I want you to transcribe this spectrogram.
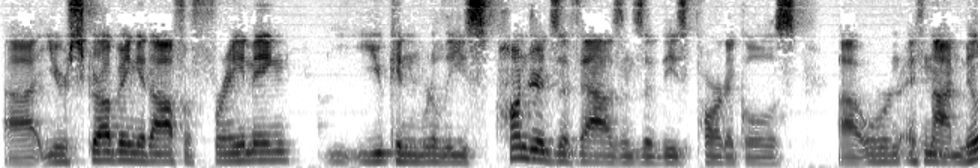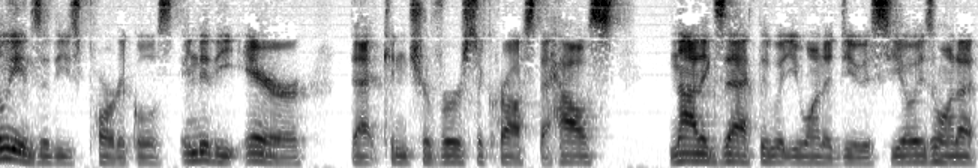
Uh, you're scrubbing it off of framing. You can release hundreds of thousands of these particles uh, or if not millions of these particles into the air that can traverse across the house. Not exactly what you want to do. So you always want to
